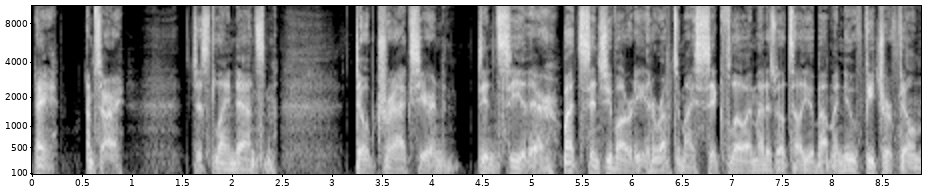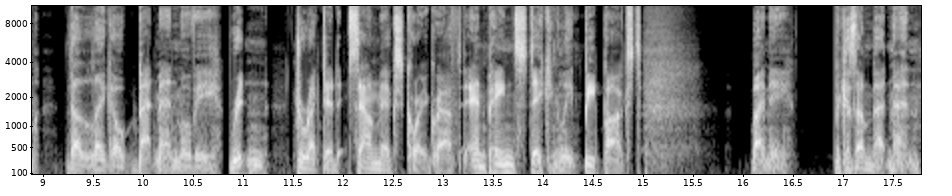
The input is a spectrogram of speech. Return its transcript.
hey, I'm sorry. Just laying down some dope tracks here and didn't see you there. But since you've already interrupted my sick flow, I might as well tell you about my new feature film, The Lego Batman Movie. Written, directed, sound mixed, choreographed, and painstakingly beatboxed by me. Because I'm Batman.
